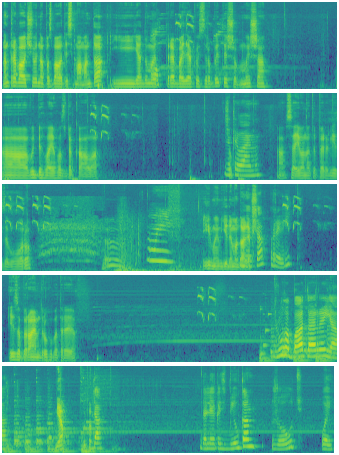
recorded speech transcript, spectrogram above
Нам треба, очевидно, позбавитись мамонта. І я думаю, О. треба якось зробити, щоб миша а, вибігла його злякала. Закриваємо. А, все, і вона тепер лізе вгору. Ой. І ми їдемо далі. Миша, привіт. І забираємо другу батарею. Друга батарея. Я? Супер. Да. Далі якась білка, жовть. Ой.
